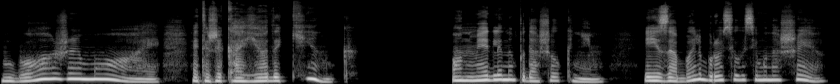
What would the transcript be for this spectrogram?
«Боже мой, это же Кайода Кинг!» Он медленно подошел к ним, и Изабель бросилась ему на шею.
